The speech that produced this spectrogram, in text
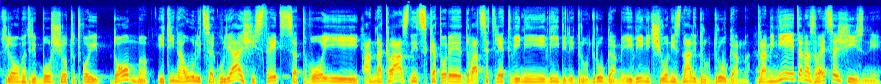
километров больше от твой дом, и ты на улице гуляешь, и встретятся твои одноклассницы, которые 20 лет вы не видели друг друга, и вы ничего не знали друг другом. Для меня это называется жизнь.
